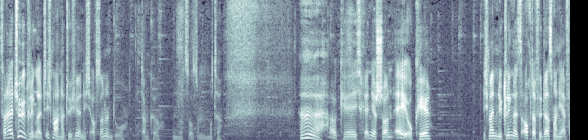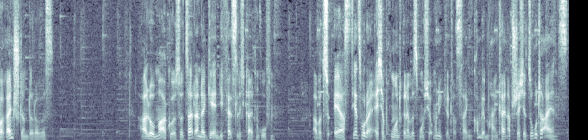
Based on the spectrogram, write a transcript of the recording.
Es hat eine Tür geklingelt. Ich mache natürlich wieder nicht auf, sondern du. Danke, nutzlose Mutter. Ah, okay, ich renne ja schon. Ey, okay. Ich meine, eine Klingel ist auch dafür, dass man hier einfach reinstimmt, oder was? Hallo, Marco, es wird Zeit an der Gehen, die Festlichkeiten rufen. Aber zuerst, jetzt wo du ein echter Pokémon-Trainer bist, muss ich ja unbedingt etwas zeigen. Komm, wir machen einen kleinen Abstecher zur Route 1.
